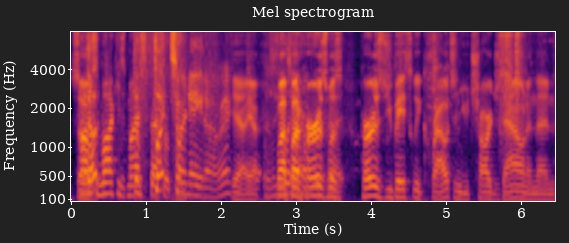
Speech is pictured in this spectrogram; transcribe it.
So Tatsumaki's my the special foot tornado, right? yeah, yeah. But but hers was hers. You basically crouch and you charge down, and then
